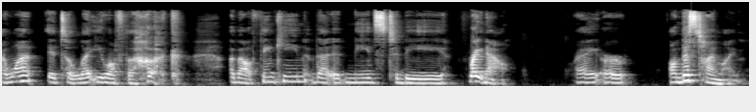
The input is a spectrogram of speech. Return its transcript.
I want it to let you off the hook about thinking that it needs to be right now right? Or on this timeline.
